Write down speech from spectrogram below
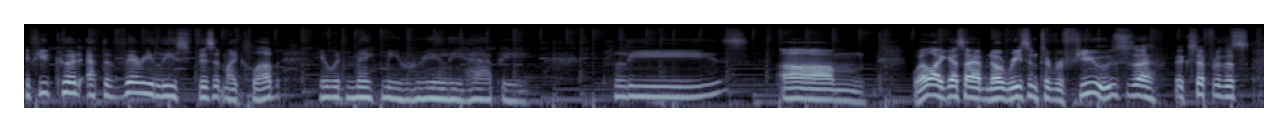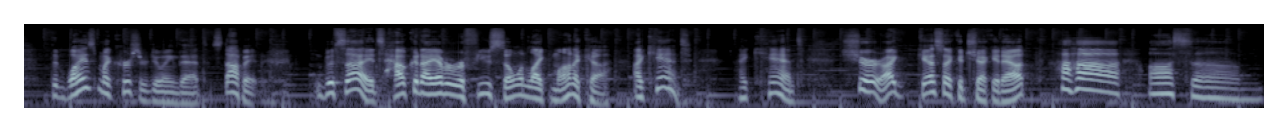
if you could at the very least visit my club, it would make me really happy. Please? Um, well, I guess I have no reason to refuse, uh, except for this. Why is my cursor doing that? Stop it. Besides, how could I ever refuse someone like Monika? I can't. I can't. Sure, I guess I could check it out. Haha, awesome.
